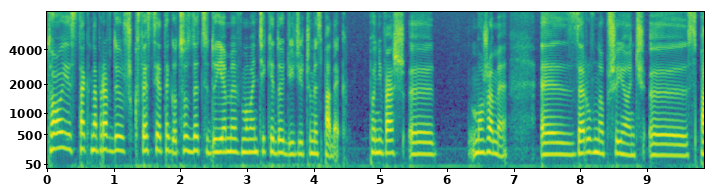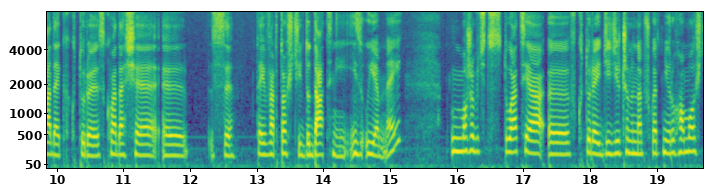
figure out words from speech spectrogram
To jest tak naprawdę już kwestia tego, co zdecydujemy w momencie, kiedy odziedziczymy spadek, ponieważ y, możemy y, zarówno przyjąć y, spadek, który składa się y, z tej wartości dodatniej i z ujemnej. Może być to sytuacja, y, w której dziedziczymy na przykład nieruchomość,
